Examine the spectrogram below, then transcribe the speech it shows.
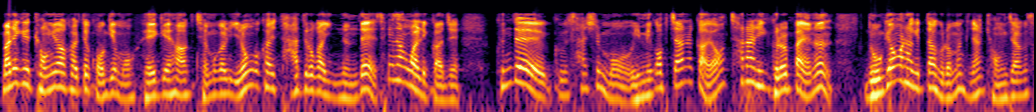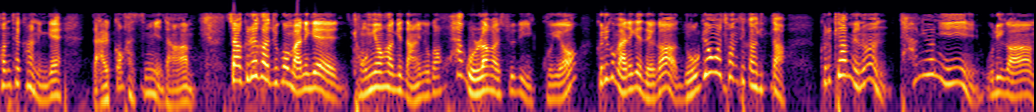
만약에 경영학 할때 거기에 뭐 회계학, 재무관리 이런 것까지 다 들어가 있는데 생산관리까지 근데 그 사실 뭐 의미가 없지 않을까요? 차라리 그럴 바에는 노경을 하겠다 그러면 그냥 경제학을 선택하는 게 나을 것 같습니다. 자, 그래가지고 만약에 경영학의 난이도가 확 올라갈 수도 있고요. 그리고 만약에 내가 노경을 선택하겠다. 그렇게 하면은 당연히 우리가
